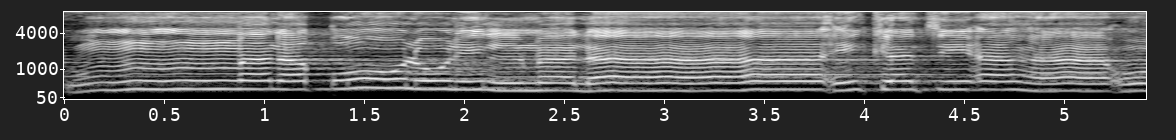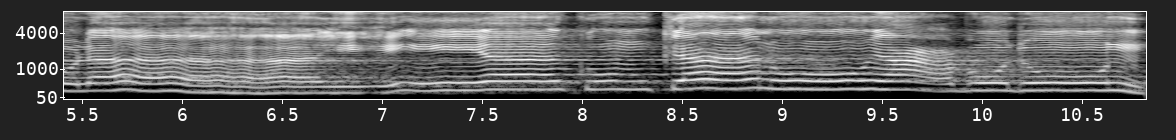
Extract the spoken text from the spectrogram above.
ثم نقول للملائكة أهؤلاء إياكم كانوا يعبدون؟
